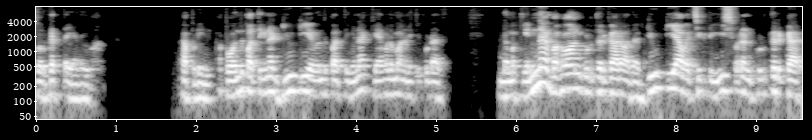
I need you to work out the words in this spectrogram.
சொர்க்கத்தை அடைவான். அப்படின்னு. அப்போ வந்து பார்த்தீங்கன்னா டியூட்டியை வந்து பார்த்தீங்கன்னா கேவலமா நினைக்க கூடாது நமக்கு என்ன பகவான் கொடுத்துருக்காரோ அதை டியூட்டியா வச்சுக்கிட்டு ஈஸ்வரன் கொடுத்துருக்கார்.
